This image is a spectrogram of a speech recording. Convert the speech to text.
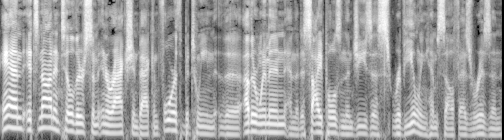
and it's not until there's some interaction back and forth between the other women and the disciples and then jesus revealing himself as risen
